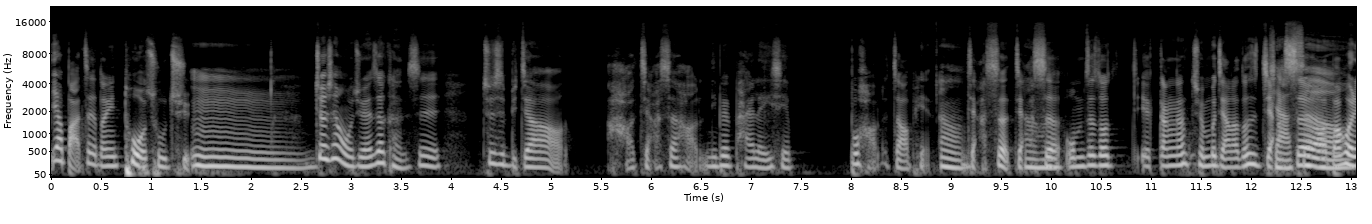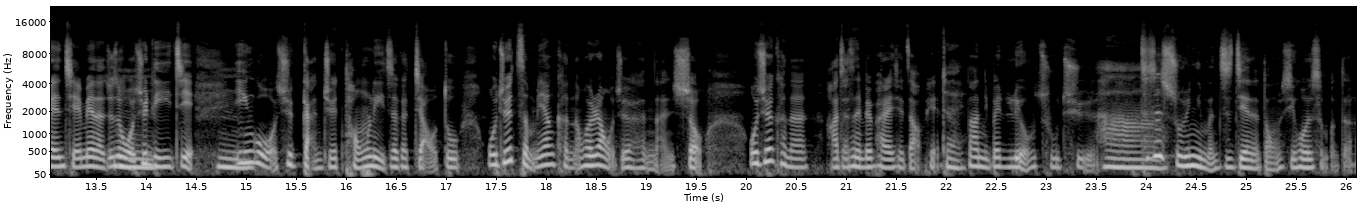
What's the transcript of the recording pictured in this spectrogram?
要把这个东西拓出去。嗯，就像我觉得这可能是就是比较好，假设好了，你被拍了一些不好的照片，嗯假设假嗯设，哼我们这都也刚刚全部讲的都是假假设包括连前面的，就是我去嗯理解，嗯因我去感觉同理这个角度，我觉得怎么样可能会让我觉得很难受。我觉得可能好，假设你被拍了一些照片，对，然后你被流出去了，哈，这是属于你们之间的东西或者什么的，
